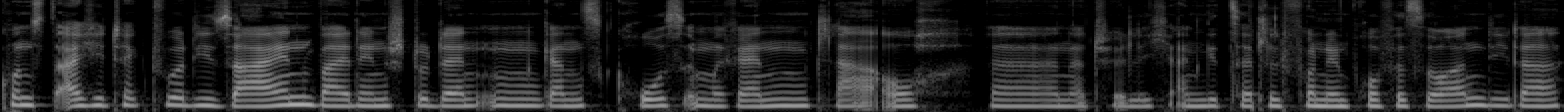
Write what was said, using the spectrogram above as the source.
Kunst, Architektur, Design bei den Studenten ganz groß im Rennen, klar auch äh, natürlich angezettelt von den Professoren, die da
